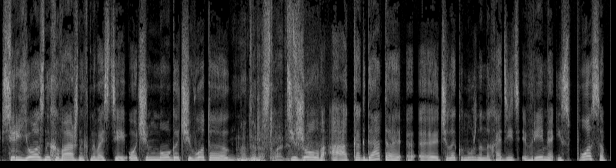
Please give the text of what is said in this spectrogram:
серьезных и важных новостей, очень много чего-то тяжелого. А когда-то э, э, человеку нужно находить время и способ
